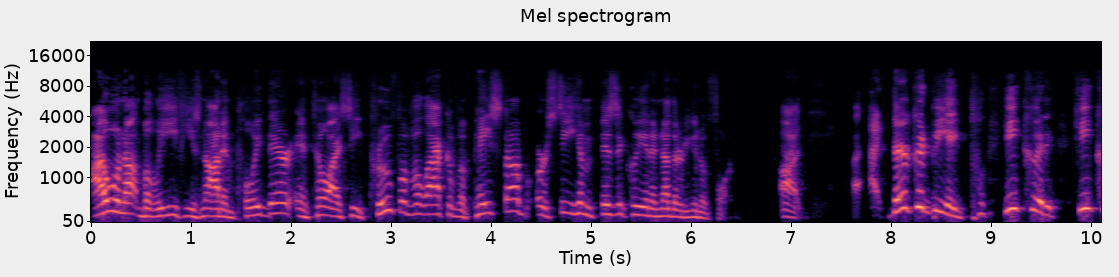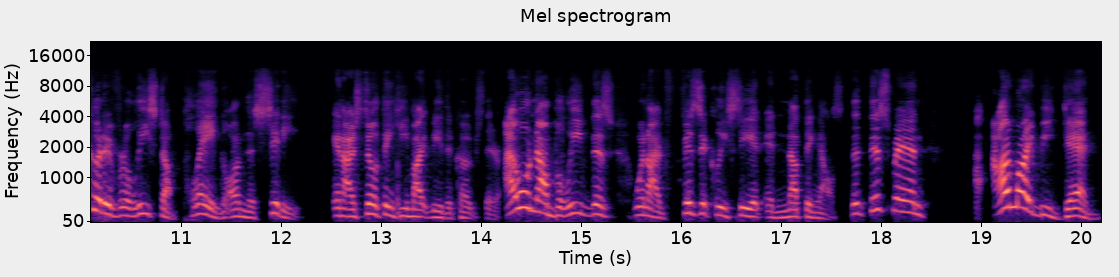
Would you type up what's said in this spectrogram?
i will not believe he's not employed there until i see proof of a lack of a pay stub or see him physically in another uniform. Uh, I, there could be a he could he could have released a plague on the city and I still think he might be the coach there. I will now believe this when I physically see it and nothing else. That this man, I- might be dead.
